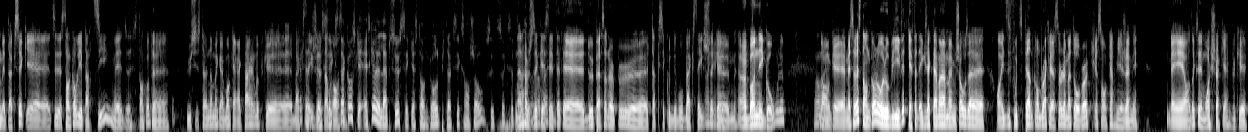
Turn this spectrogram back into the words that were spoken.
mais toxique, euh, tu sais, Stone Cold il est parti, mais Stone Cold, euh, lui aussi, c'est un homme avec un bon caractère, là, puis que euh, backstage, ça toxique? brasse. C'est à cause que. Est-ce que le lapsus, c'est que Stone Cold puis Toxic sont chauves? C'est ça qui s'est Non, non, je disais que c'est peut-être euh, deux personnes un peu euh, toxiques au niveau backstage. Je sais qu'un bon ego, là. Donc, mais c'est vrai, Stone Cold, on l'oublie vite qu'il a fait exactement la même chose. euh, on a dit, faut perdre contre Brock Lesnar, le mettre over, créer son camp, revient jamais. Mais on dirait que c'est moins choquant, vu que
